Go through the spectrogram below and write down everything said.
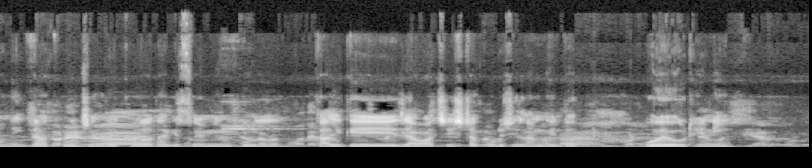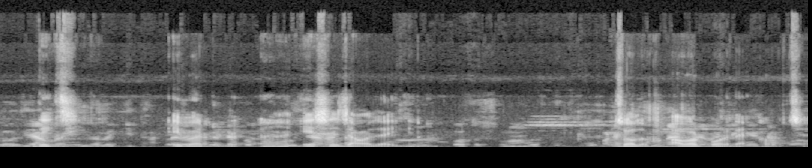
অনেক রাত পর্যন্ত খোলা থাকে সুইমিং পুল কালকে যাওয়ার চেষ্টা করেছিলাম কিন্তু হয়ে ওঠেনি। দেখছি। এবার এসে যাওয়া যায় কিনা। চলো আবার পরে দেখা হচ্ছে।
